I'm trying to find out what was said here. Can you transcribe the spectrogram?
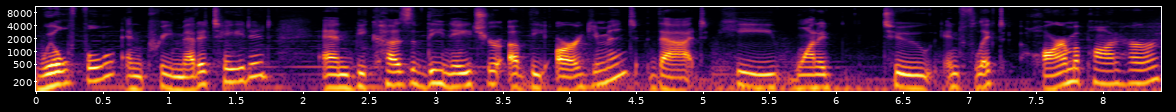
willful and premeditated, and because of the nature of the argument that he wanted to inflict harm upon her.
